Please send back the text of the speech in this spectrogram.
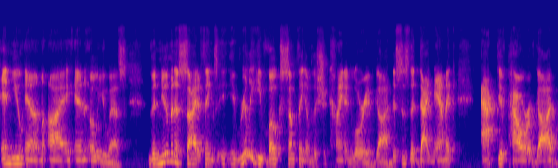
N U M I N O U S, the numinous side of things, it, it, really evokes something of the Shekinah glory of God. This is the dynamic, active power of God.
